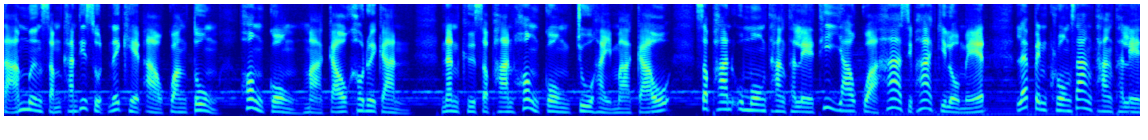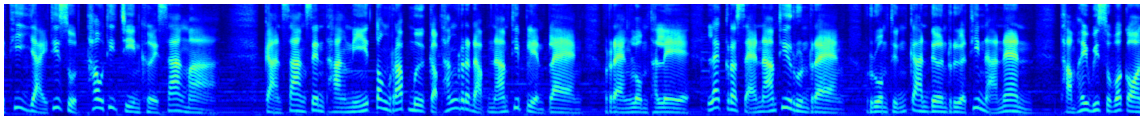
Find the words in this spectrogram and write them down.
สามเมืองสำคัญที่สุดในเขตอ่าวกวางตุ้งฮ่องกงมาเก๊าเข้าด้วยกัน นั่นคือสะพานฮ่องกงจูไห่มาเก๊าสะพานอุโมงค์ทางทะเลที่ยาวกว่า 55 กิโลเมตร และเป็นโครงสร้างทางทะเลที่ใหญ่ที่สุดเท่าที่จีนเคยสร้างมา การสร้างเส้นทางนี้ต้องรับมือกับทั้งระดับน้ำที่เปลี่ยนแปลง แรงลมทะเล และกระแสน้ำที่รุนแรง รวมถึงการเดินเรือที่หนาแน่นทำให้วิศวกร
